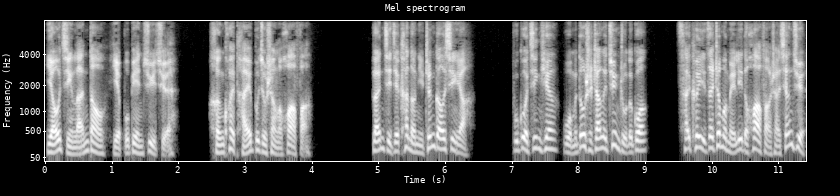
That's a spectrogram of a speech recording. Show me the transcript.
姚锦兰倒也不便拒绝，很快抬步就上了画舫。兰姐姐看到你真高兴呀。不过今天我们都是沾了郡主的光，才可以在这么美丽的画舫上相聚。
